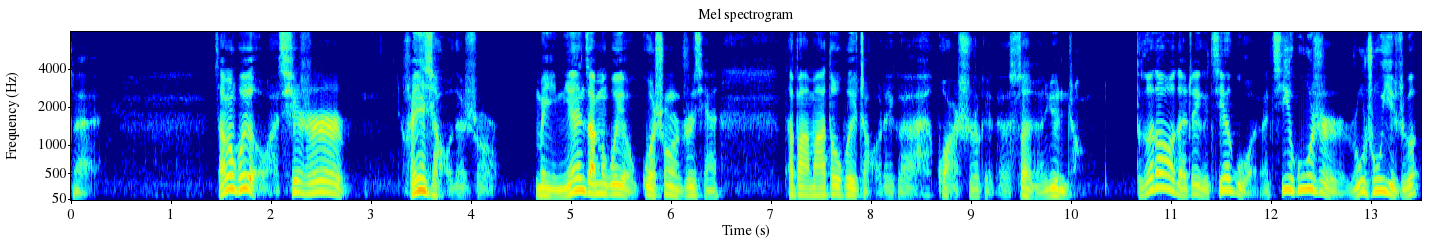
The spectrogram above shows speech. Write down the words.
哎，咱们鬼友啊，其实很小的时候，每年咱们鬼友过生日之前，他爸妈都会找这个卦师给他算算运程，得到的这个结果呢，几乎是如出一辙。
